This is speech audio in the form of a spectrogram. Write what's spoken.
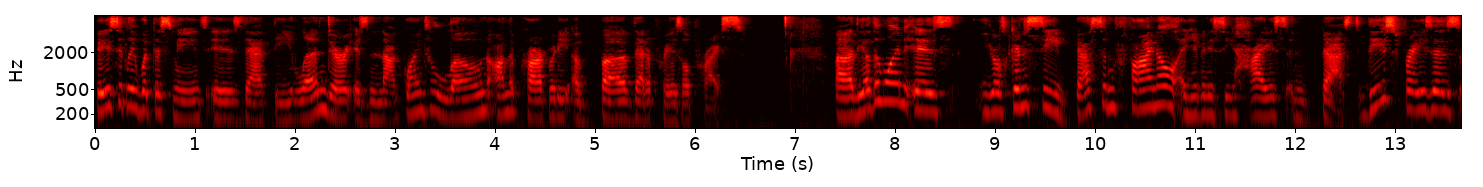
Basically what this means is that the lender is not going to loan on the property above that appraisal price. Uh, the other one is you're going to see best and final and you're going to see highest and best. These phrases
